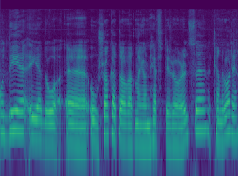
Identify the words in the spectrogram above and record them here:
Och det är då eh, orsakat av att man gör en häftig rörelse? Kan det vara det?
